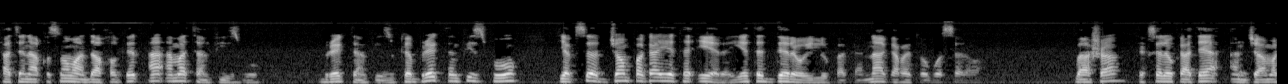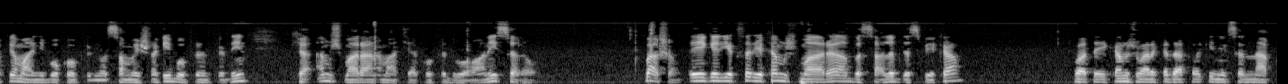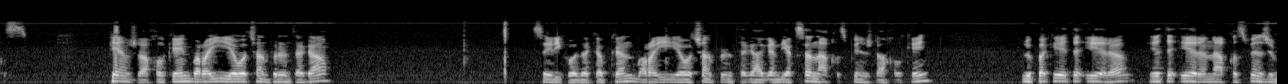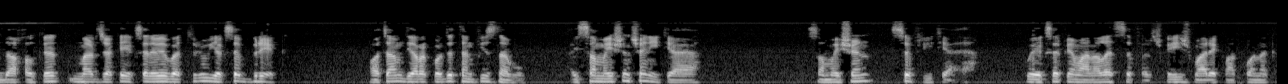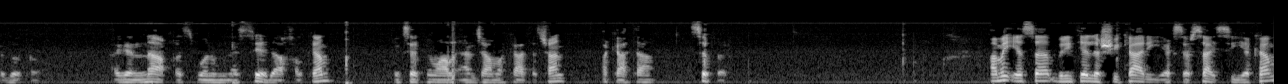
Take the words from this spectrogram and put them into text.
تا تێناقستنەوەمان داخڵ کرد ئا ئەمە تەنفیز بوو برێک تەنفیز بوو کە برێک تەنفیز بوو یەکسەر جەمپەکە یەتە ئێرە یەتە دەرەوەی لوپەکە ناگەڕێتەوە بۆ سەرەوە باشە یەکسەر لەو کاتەیە ئەنجامەکەمانی بۆ کۆکردنەوە سەمەیشنەکەی بۆ پرنت کردین کە ئەم ژمارانەمان تیاکۆ کردووانەی سەرەوە باشە ئەگەر یەکسەر یەکەم ژمارە بە سالب دەستپێکە واتە یەکەم ژمارە کە داخڵەکەین یەکسەر ناقس پێنج داخڵکەین بەڕێی ئێوە چەند پرنتەکە سەیری کۆدەکە بکەن بەڕێی ئێوە چەند پرنتەکە گەن یەکسەر ناقس پێنج داخڵکەین لوپەکەێتە ئێرە هێتە ئێرە ناقس پێنجم داخل کرد مەرجەکە یەکسەرەوێ بە تر و یەکسە برێک واتام دێڕەکۆدە تەنفیز نەبوو ئەی سەمەیشن چەنی تایە سەمەیشن سفری تیایە بۆ یەکسەر پێمان ئەڵێت سفر چکە هیچ ژمارەیەکمان کۆ نەکردۆتەوە ئەگەر ناقص بۆ نمونە سێ داخڵکەم یەکسەر پێماڵی ئەنجامە کاتە چەند ئەکاتە سفر ئەمە ئێستا بریتە لە شیکاری ئەکسەرسایسی یەکەم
